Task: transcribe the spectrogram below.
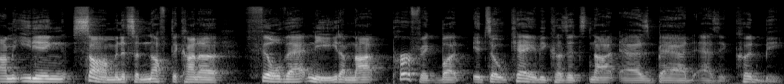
I'm eating some and it's enough to kind of fill that need. I'm not perfect, but it's okay because it's not as bad as it could be.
